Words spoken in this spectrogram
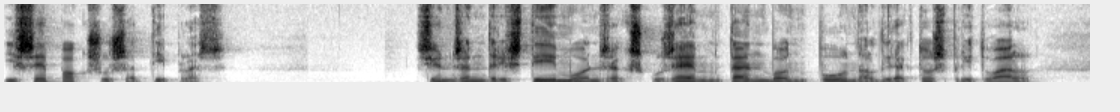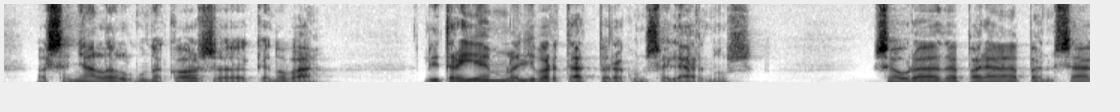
i ser poc susceptibles – si ens entristim o ens excusem tan bon punt el director espiritual assenyala alguna cosa que no va, li traiem la llibertat per aconsellar-nos. S'haurà de parar a pensar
